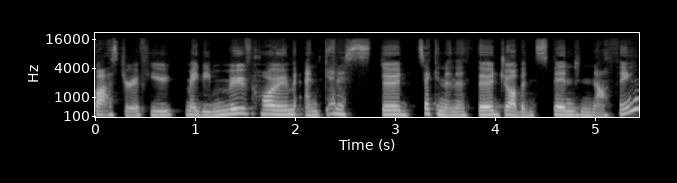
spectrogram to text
faster if you maybe move home and get a third, second, and a third job and spend nothing.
